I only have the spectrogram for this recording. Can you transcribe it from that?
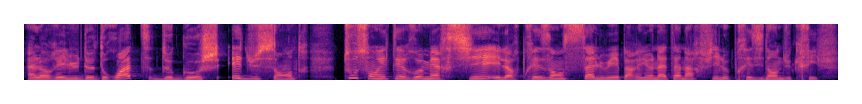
Alors élus de droite, de gauche et du centre, tous ont été remerciés et leur présence saluée par Jonathan Arfi, le président du CRIF.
